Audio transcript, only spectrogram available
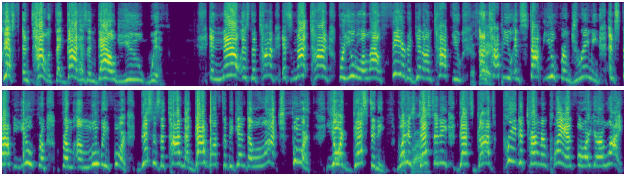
gifts and talents that God has endowed you with. And now is the time. It's not time for you to allow fear to get on top of you That's on top of you and stop you from dreaming and stop you from from um, moving forward. This is the time that god wants to begin to launch forth your destiny. What That's is right. destiny? That's god's predetermined plan for your life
